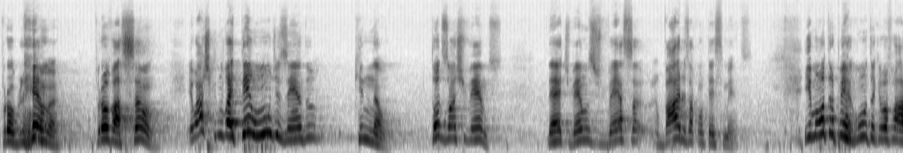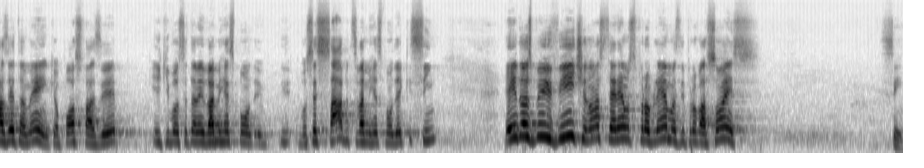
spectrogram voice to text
problema, provação? Eu acho que não vai ter um dizendo que não. Todos nós tivemos. Né? Tivemos diversa, vários acontecimentos. E uma outra pergunta que eu vou fazer também, que eu posso fazer, e que você também vai me responder, você sabe que você vai me responder que sim. Em 2020 nós teremos problemas e provações? Sim.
